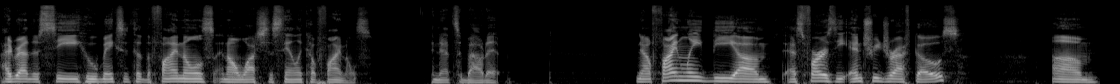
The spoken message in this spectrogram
I'd rather see who makes it to the finals, and I'll watch the Stanley Cup Finals, and that's about it. Now, finally, the um, as far as the entry draft goes, um,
